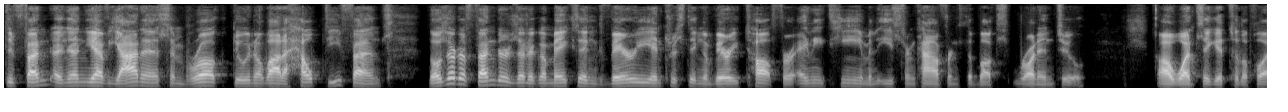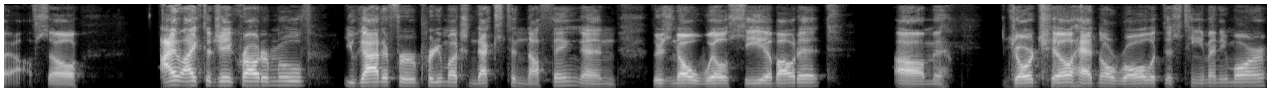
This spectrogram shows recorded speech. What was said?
defend and then you have Giannis and Brook doing a lot of help defense. Those are defenders that are going to make things very interesting and very tough for any team in the Eastern Conference the Bucks run into uh, once they get to the playoffs. So I like the Jae Crowder move. You got it for pretty much next to nothing, and there's no will see about it. Um, George Hill had no role with this team anymore.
